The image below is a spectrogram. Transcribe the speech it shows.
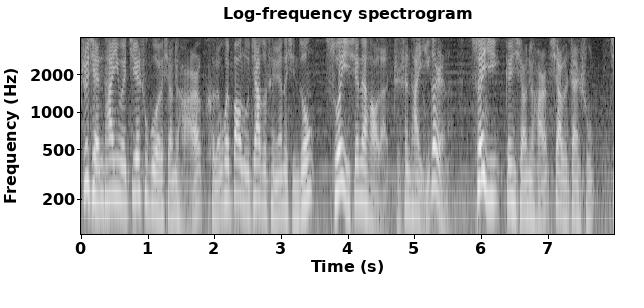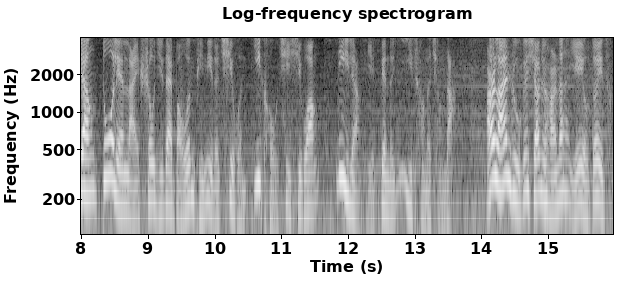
之前她因为接触过小女孩，可能会暴露家族成员的行踪，所以现在好了，只剩她一个人了。随即跟小女孩下了战书，将多年来收集在保温瓶里的气魂一口气吸光，力量也变得异常的强大。而男主跟小女孩呢，也有对策，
